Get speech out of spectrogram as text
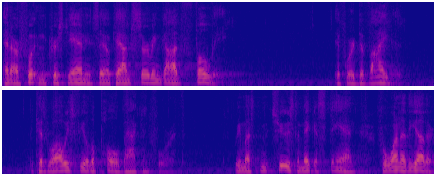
and our foot in Christianity and say, okay, I'm serving God fully if we're divided because we'll always feel the pull back and forth. We must choose to make a stand for one or the other.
